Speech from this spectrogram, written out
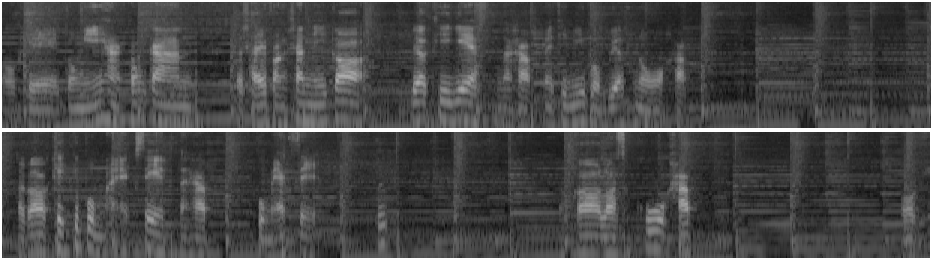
โอเค ตรงนี้หากต้องการจะใช้ฟังก์ชันนี้ก็เลือกที่ yes นะครับ ในที่นี้ผมเลือก no ครับ แล้วก็คลิกที่ปุ่ม accept นะครับ ปุ่ม accept ปึ๊บ แล้วก็รอสักครู่ครับ โอเค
